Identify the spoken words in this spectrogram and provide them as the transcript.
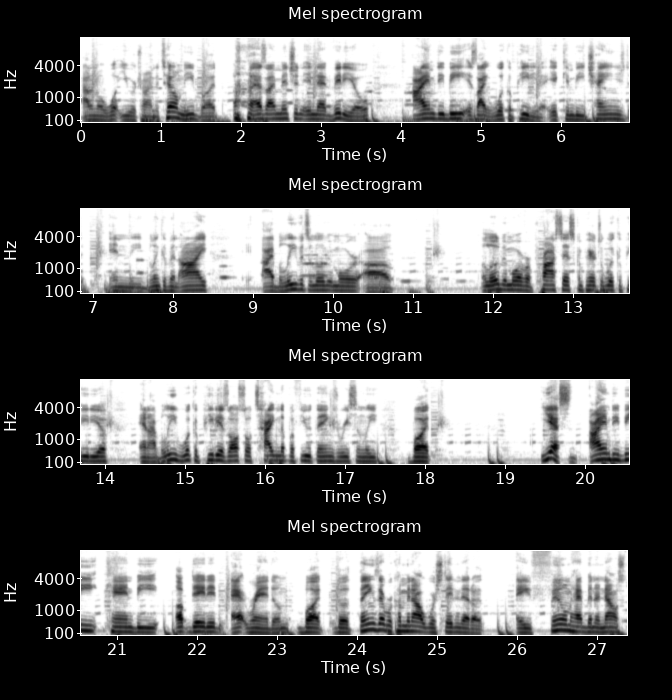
I don't know what you were trying to tell me, but as I mentioned in that video, IMDb is like Wikipedia. It can be changed in the blink of an eye. I believe it's a little bit more uh, a little bit more of a process compared to Wikipedia. And I believe Wikipedia has also tightened up a few things recently. But yes, IMDb can be updated at random. But the things that were coming out were stating that a, a film had been announced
